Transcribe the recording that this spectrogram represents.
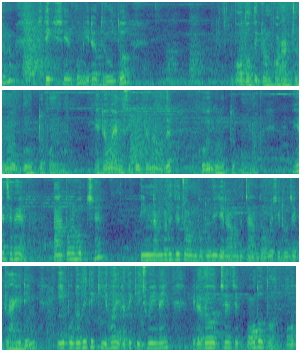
জন্য, ঠিক সেরকম এটা দ্রুত পথ অতিক্রম করার জন্য গুরুত্বপূর্ণ। এটাও এমসিকিউর জন্য আমাদের খুবই গুরুত্বপূর্ণ। ঠিক আছে ভাইয়া? তারপরে হচ্ছে তিন নম্বরে যে চলন পদ্ধতি যেটা আমাদের জানতে হবে সেটা হচ্ছে গ্লাইডিং এই পদ্ধতিতে কি হয়? এটাতে কিছুই নাই। এটাতে হচ্ছে যে পদতল পদ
